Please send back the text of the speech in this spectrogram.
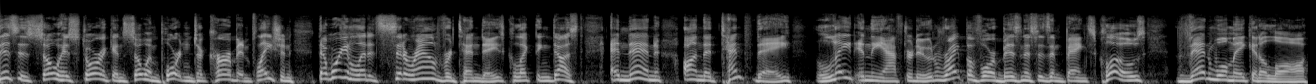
This is so historic and so important to curb inflation that we're going to let it sit around for 10 days collecting dust. And then on the 10th day, late in the afternoon, right before businesses and banks close, then we'll make it a law.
